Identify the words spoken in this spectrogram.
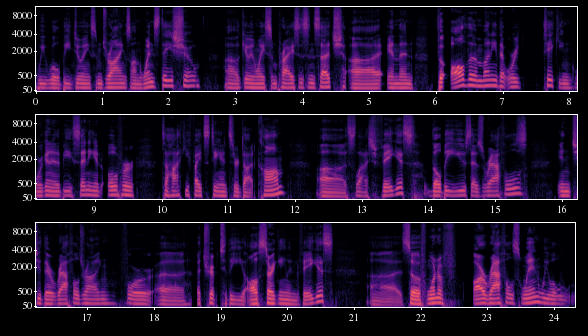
we will be doing some drawings on Wednesday's show uh, giving away some prizes and such. Uh, and then the all the money that we're taking, we're going to be sending it over to hockeyfightscancer.com uh, slash Vegas. They'll be used as raffles into their raffle drawing for uh, a trip to the All Star game in Vegas. Uh, so if one of our raffles win, we will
